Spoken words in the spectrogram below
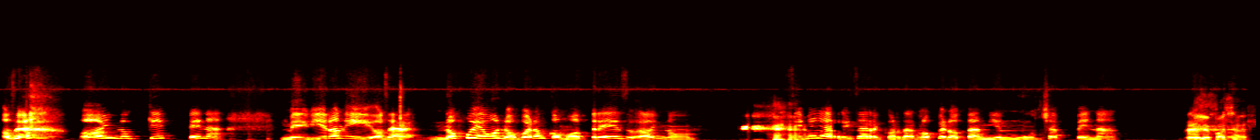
o sea, ay, no, qué pena. Me vieron y, o sea, no fue uno, fueron como tres. Ay, no. Sí me da risa recordarlo, pero también mucha pena. ¿Qué le pasa?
